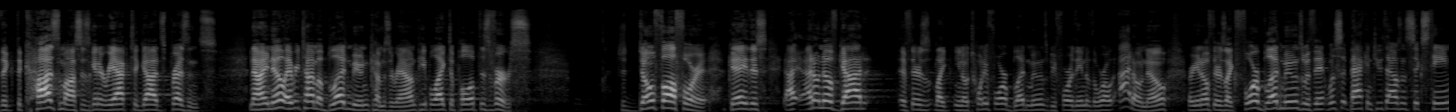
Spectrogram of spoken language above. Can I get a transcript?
the, the cosmos is going to react to God's presence. Now, I know every time a blood moon comes around, people like to pull up this verse. Don't fall for it, okay? This, I, I don't know if God if there's like, you know, 24 blood moons before the end of the world, I don't know. Or, you know, if there's like four blood moons within, was it back in 2016?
